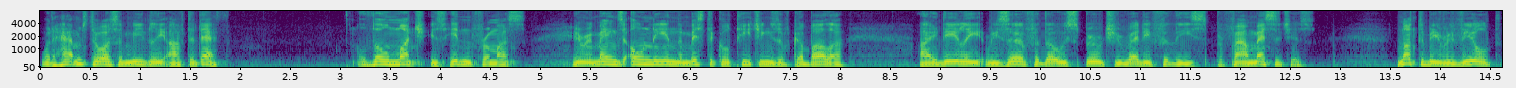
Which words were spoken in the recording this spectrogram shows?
what happens to us immediately after death. Although much is hidden from us, it remains only in the mystical teachings of Kabbalah, ideally reserved for those spiritually ready for these profound messages, not to be revealed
